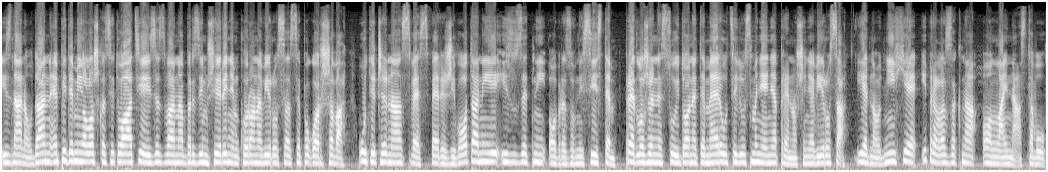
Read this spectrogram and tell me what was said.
Iz dana u dan, epidemiološka situacija izazvana brzim širenjem koronavirusa se pogoršava. Utiče na sve sfere života, nije izuzetni obrazovni sistem. Predložene su i donete mere u cilju smanjenja prenošenja virusa. Jedna od njih je i prelazak na online nastavu.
